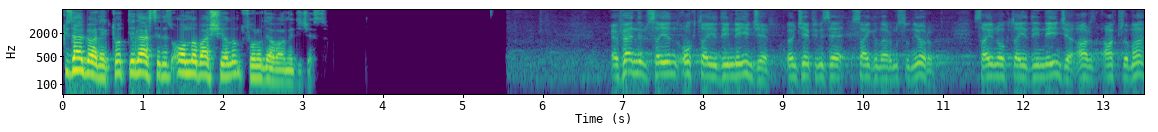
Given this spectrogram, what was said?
Güzel bir anekdot. Dilerseniz onunla başlayalım sonra devam edeceğiz. Efendim Sayın Oktay'ı dinleyince, önce hepinize saygılarımı sunuyorum. Sayın Oktay'ı dinleyince aklıma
